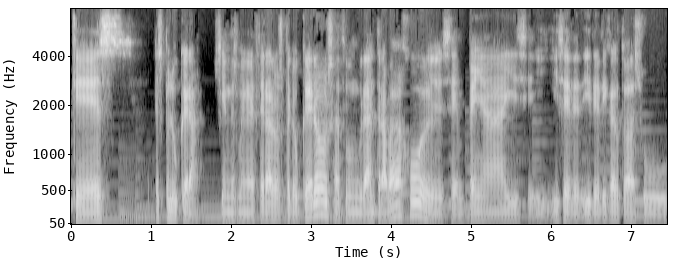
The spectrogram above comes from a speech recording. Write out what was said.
que es, es peluquera, sin desmerecer a los peluqueros, hace un gran trabajo, eh, se empeña y, y, se, y dedica toda su,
